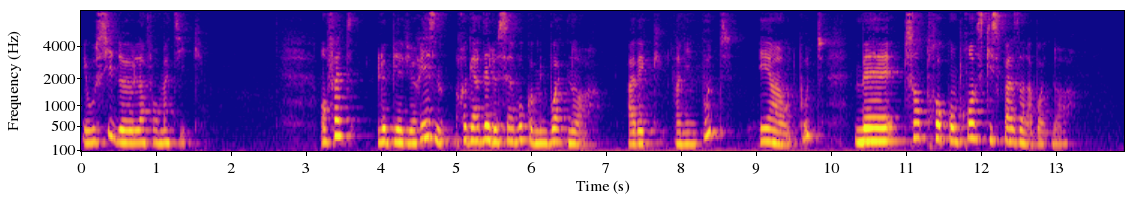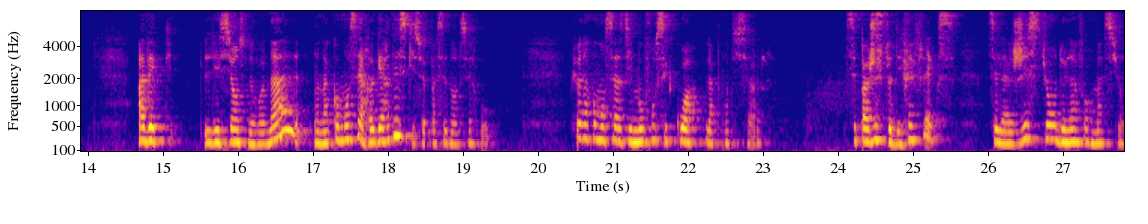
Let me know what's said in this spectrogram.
et aussi de l'informatique. En fait, le behaviorisme regardait le cerveau comme une boîte noire, avec un input et un output, mais sans trop comprendre ce qui se passe dans la boîte noire. Avec les sciences neuronales, on a commencé à regarder ce qui se passait dans le cerveau. Puis on a commencé à se dire, mais au fond, c'est quoi l'apprentissage? C'est pas juste des réflexes, c'est la gestion de l'information.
